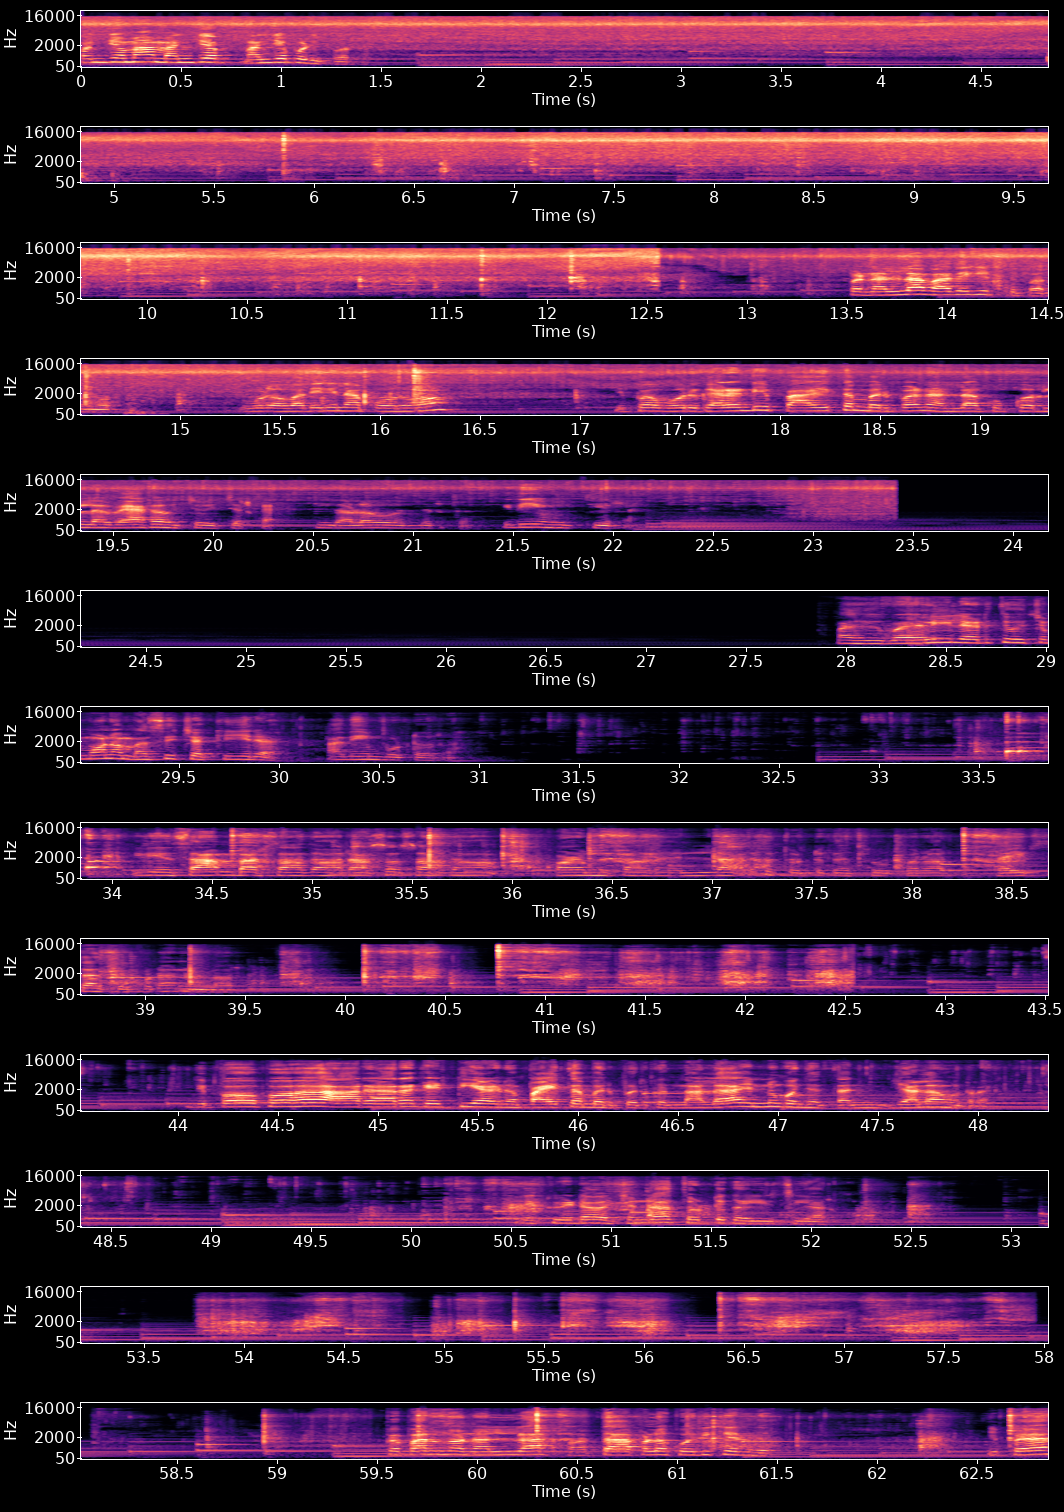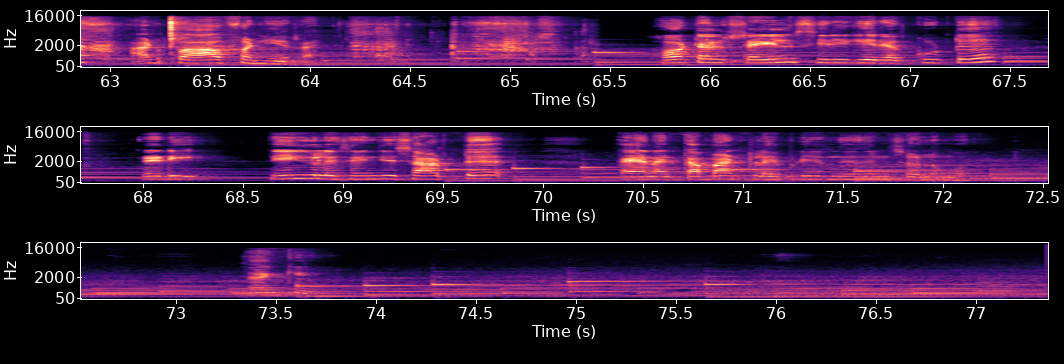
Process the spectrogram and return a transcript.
கொஞ்சமாக மஞ்சள் மஞ்சள் பொடி போடுறேன். இப்போ நல்லா வதக்கிட்டு பாருங்க. இவ்வளோ வதக்கினா போதும். இப்போ ஒரு கரண்டி பயத்தம்பருப்பை நல்லா குக்கரில் வேக வச்சு வச்சுருக்கேன். இந்த அளவு வந்துருக்கு. இதையும் ஊற்றிடுறேன் அது வெளியில் எடுத்து வச்சோமோ நான் மசிச்ச கீரை அதையும் போட்டுடுறேன். இது சாம்பார் சாதம் ரசம் சாதம் குழம்பு சாதம் எல்லாத்துக்கும் தொட்டுக்க சூப்பராக இருக்கும். தயிர் சாதம் கூட நல்லாயிருக்கும் இது போக போக ஆற ஆற கெட்டியாகிடும் பயத்தம்பருப்பு இருக்கிறதுனால இன்னும் கொஞ்சம் தன் ஜலம் விடுறேன். லிக்விடாக வச்சுருந்தா தொட்டுக்க ஈஸியாக இருக்கும். இப்போ பாருங்க நல்லா தாப்பெல்லாம் கொதிக்கிறது. இப்போ அடுப்பு ஆஃப் பண்ணிடுறேன். ஹோட்டல் ஸ்டைல் சிறுகீரை கூட்டு ரெடி நீங்களும் செஞ்சு சாப்பிட்டு எனக்கு கமெண்ட்டில் எப்படி இருந்ததுன்னு சொல்லுங்கள் தேங்க்யூ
